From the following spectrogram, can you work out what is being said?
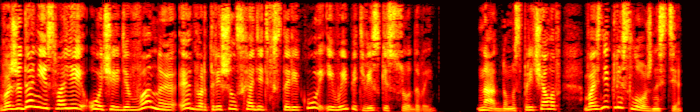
В ожидании своей очереди в ванную Эдвард решил сходить к старику и выпить виски с содовой. На одном из причалов возникли сложности,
